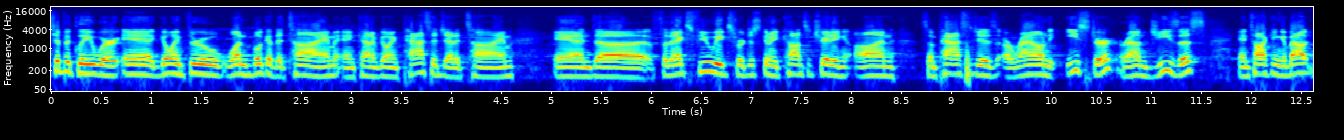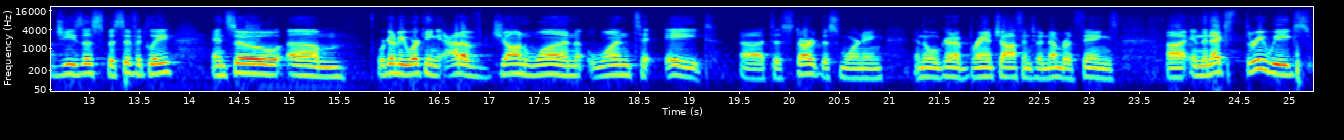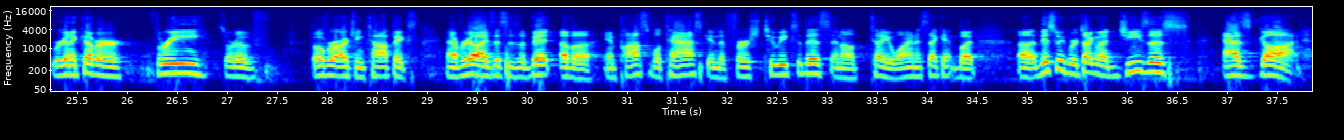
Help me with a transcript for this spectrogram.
typically, we're in, going through one book at a time and kind of going passage at a time. And uh, for the next few weeks, we're just going to be concentrating on some passages around Easter, around Jesus, and talking about Jesus specifically. And so um, we're going to be working out of John 1 1 to 8 uh, to start this morning, and then we're going to branch off into a number of things. Uh, in the next three weeks, we're going to cover three sort of overarching topics. And I've realized this is a bit of an impossible task in the first two weeks of this, and I'll tell you why in a second. But uh, this week we're talking about Jesus as God.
